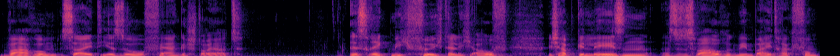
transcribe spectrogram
Warum seid ihr so ferngesteuert? Es regt mich fürchterlich auf. Ich habe gelesen, also das war auch irgendwie ein Beitrag vom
